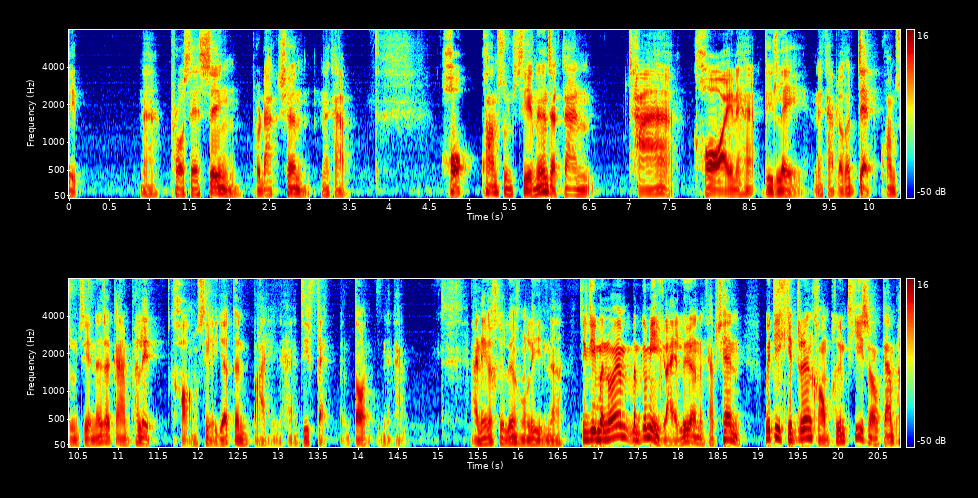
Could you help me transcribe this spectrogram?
ลิตนะ processing production นะครับ 6. ความสูญเสียเนื่องจากการช้าคอยนะฮะดีเลย์นะครับแล้วก็ 7. ความสูญเสียเนื่องจากการผลิตของเสียเยอะเกินไปนะฮะ defect เป็นต้นนะครับอันนี้ก็คือเรื่องของลีนนะจริงๆมันว่ามันก็มีอีกหลายเรื่องนะครับ เช่น วิธีคิดเรื่องของพื้นที่สำหรับการผ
